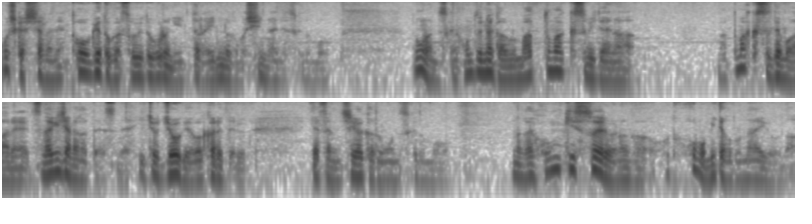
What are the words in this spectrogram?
もしかしたらね、峠とかそういうところに行ったらいるのかもしれないですけども、どうなんですかね、本当になんかあのマッドマックスみたいなマットマックスでもあれ、つなぎじゃなかったですね。一応上下分かれてるやつに違うかと思うんですけども、なんか本気スタイルはなんかほぼ見たことないような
